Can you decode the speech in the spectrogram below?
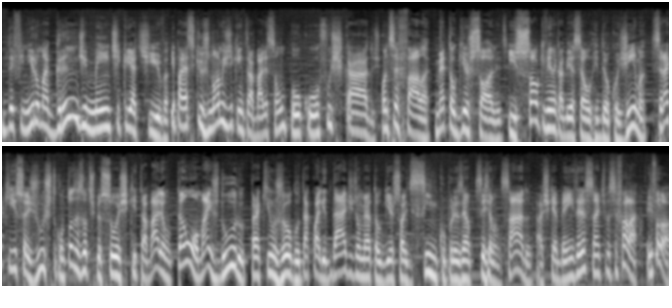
definir uma grande mente criativa. E parece que os nomes de quem trabalha são um pouco ofuscados. Quando você fala Metal Gear Solid e só o que vem na cabeça é o Hideo Kojima, será que isso é justo com todas as outras pessoas que trabalham tão ou mais duro para que um jogo da qualidade de um Metal Gear Solid 5, por exemplo, seja lançado? Acho que é bem interessante você falar. Ele falou: ó,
